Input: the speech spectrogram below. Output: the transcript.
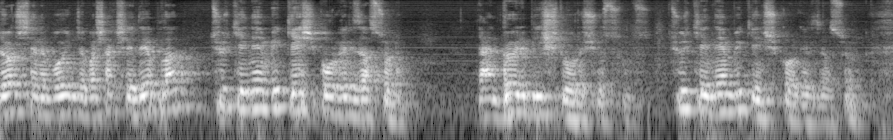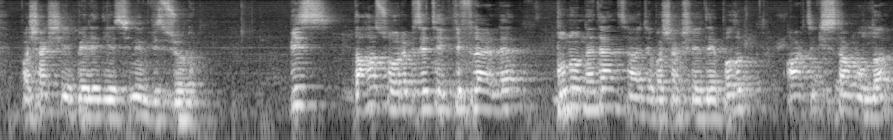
4 sene boyunca Başakşehir'de yapılan Türkiye'nin en büyük gençlik organizasyonu. Yani böyle bir işle uğraşıyorsunuz. Türkiye'nin en büyük gençlik organizasyonu. Başakşehir Belediyesi'nin vizyonu. Biz daha sonra bize tekliflerle bunu neden sadece Başakşehir'de yapalım? Artık İstanbul'da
